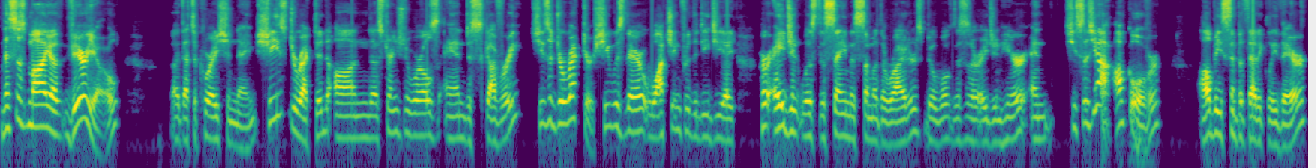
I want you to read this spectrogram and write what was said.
This is Maja Vrvilo. Uh, that's a Croatian name. She's directed on uh, Strange New Worlds and Discovery. She's a director. She was there watching for the DGA. Her agent was the same as some of the writers. Bill Wolf, this is her agent here. And she says, Yeah, I'll go over. I'll be sympathetically there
